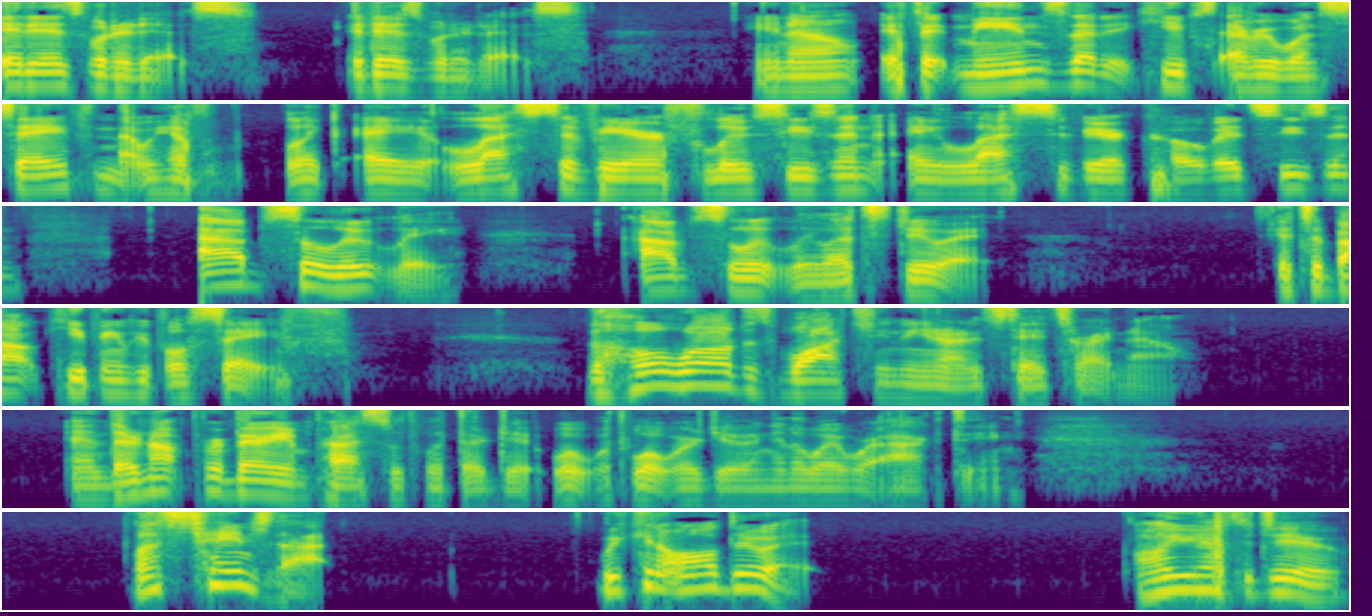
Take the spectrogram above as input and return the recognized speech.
It is what it is. It is what it is. You know, if it means that it keeps everyone safe and that we have like a less severe flu season, a less severe COVID season, absolutely. Absolutely. Let's do it. It's about keeping people safe. The whole world is watching the United States right now. And they're not very impressed with what they're do- with what we're doing and the way we're acting. Let's change that. We can all do it. All you have to do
